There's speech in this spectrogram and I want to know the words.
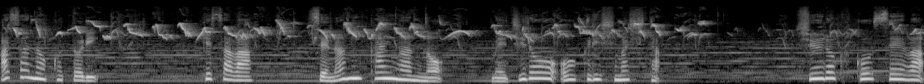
朝の小鳥今朝は瀬波海岸の目白をお送りしました収録構成は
